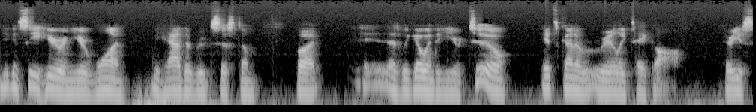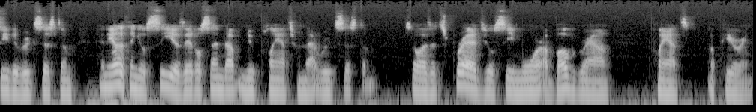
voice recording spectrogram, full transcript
You can see here in year one, we have the root system, but as we go into year two, it's going to really take off. There you see the root system. And the other thing you'll see is it'll send up new plants from that root system. So as it spreads, you'll see more above ground plants appearing.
